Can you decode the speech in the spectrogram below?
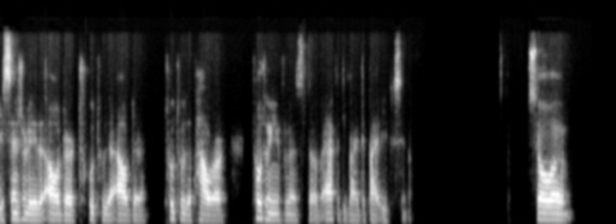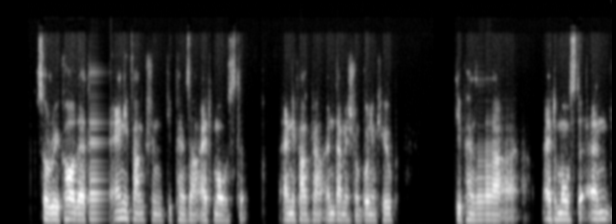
essentially the order 2 to the order 2 to the power total influence of f divided by epsilon. So, uh, so recall that any function depends on at most any function on n-dimensional Boolean cube depends on uh, at most n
